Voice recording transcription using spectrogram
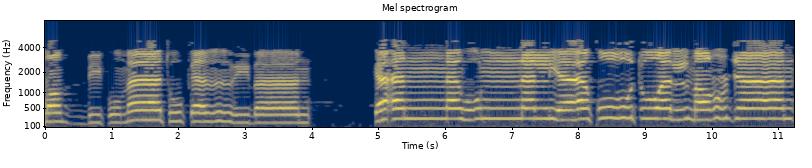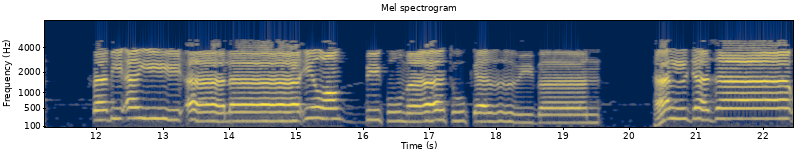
ربكما تكذبان؟ كأنهن الياقوت والمرجان. فبأي آلاء ربكما تكذبان؟ هل جزاء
